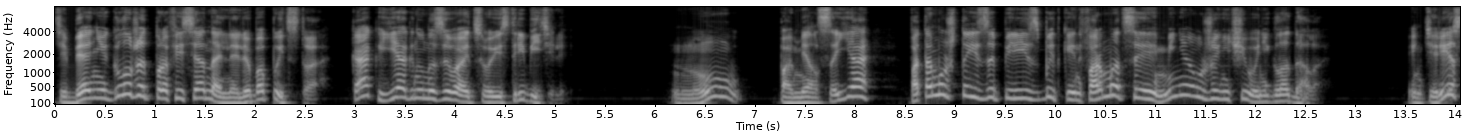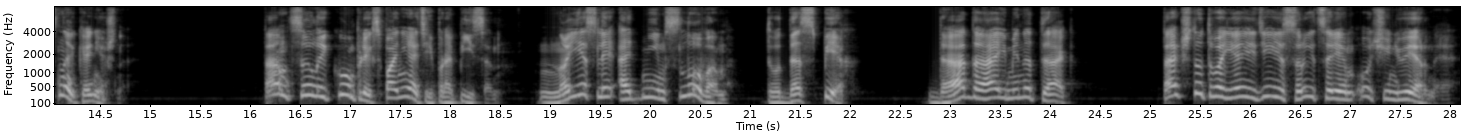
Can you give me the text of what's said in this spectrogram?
Тебя не гложет профессиональное любопытство? Как Ягну называют свои истребители? Ну, помялся я, потому что из-за переизбытка информации меня уже ничего не гладало. Интересно, конечно. Там целый комплекс понятий прописан. Но если одним словом, то доспех. Да-да, именно так. Так что твоя идея с рыцарем очень верная.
